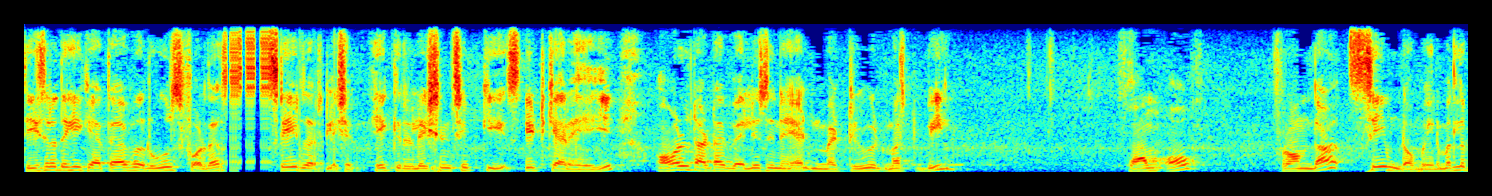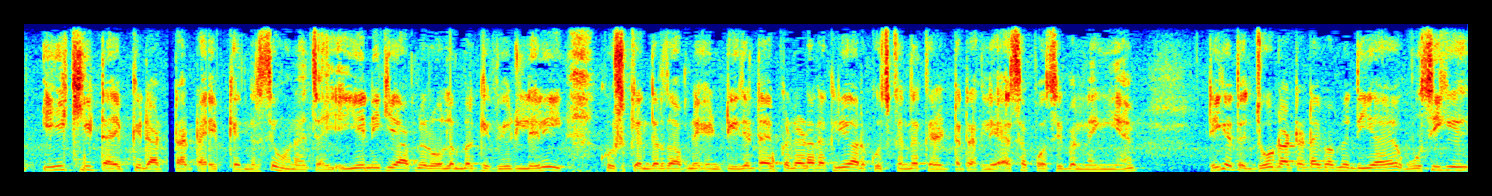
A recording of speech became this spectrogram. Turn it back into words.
तीसरा देखिए, कहता है rules for the state the relation एक रिलेशनशिप की स्टेट क्या रहेगी? All data values in an attribute must be form of from the same domain मतलब एक ही टाइप के डाटा टाइप के अंदर से होना चाहिए। ये नहीं कि आपने रोल नंबर की फ़ील्ड ले ली, कुछ के अंदर तो आपने इंटीजर टाइप का डाटा रख लिया और कुछ के अंदर करेक्टर रख लिया। ऐसा पॉसिबल नहीं है। ठीक है? तो जो डाटा टाइप आपने दिया है, उसी के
